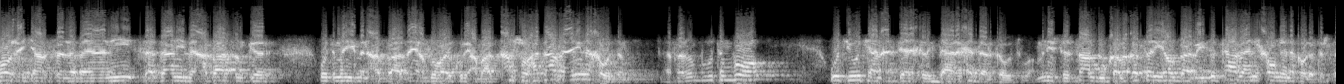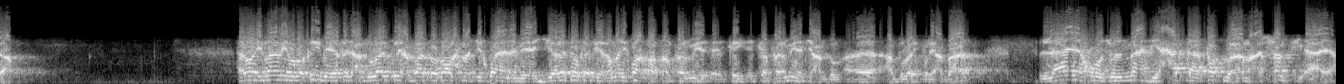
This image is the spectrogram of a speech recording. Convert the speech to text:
روجي كان سنة بياني ساداني بن عباس وتمي بن عباس؟ عبد الله يقول عباس؟ أمشوا حتى بياني نخوتم ئەفەرم بوتم بۆ وتی وتیان ئەستێرەکە دارەکە دەرکەوتووە منیش ترسان دووکەڵەکە سەری هەڵدابیت تابانی خەونێ نەکەوت لە ترسا هو إمام أبو بكر بن عبد الله بن عباس رضي رحمة إخوانا بأجالته كفي غمر فاطمة فرمية كفرمية عبد الله بن عباس. لا يخرج المهدي حتى تطلع مع الشمس آية.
